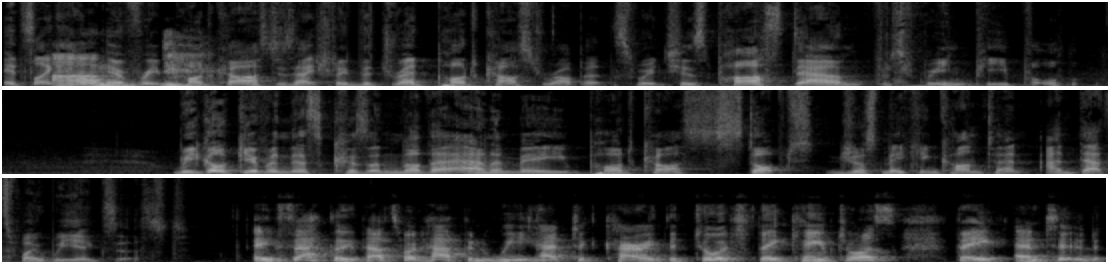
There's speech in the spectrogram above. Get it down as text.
It's like how Um, every podcast is actually the Dread Podcast Roberts, which is passed down between people. We got given this because another anime podcast stopped just making content, and that's why we exist. Exactly. That's what happened. We had to carry the torch. They came to us, they entered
